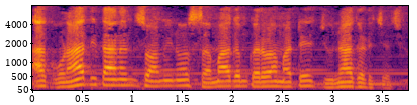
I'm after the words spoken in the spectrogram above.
આ ગુણાતીતાનંદ સ્વામીનો સમાગમ કરવા માટે જુનાગઢ જજો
